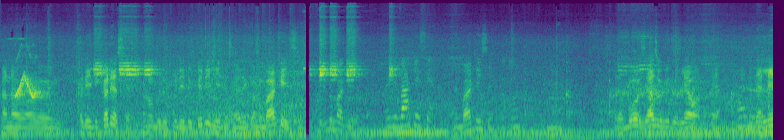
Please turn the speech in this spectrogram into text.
કારણ હવે ખરીદી કરે છે. ઘણું બધું ખરીદી કરી લીધું છે. હજી ઘણું બાકી છે. કેટલું બાકી છે? બાકી છે. એ બાકી છે. બહુ ઝાઝું બધું લેવાનું છે બધા લે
